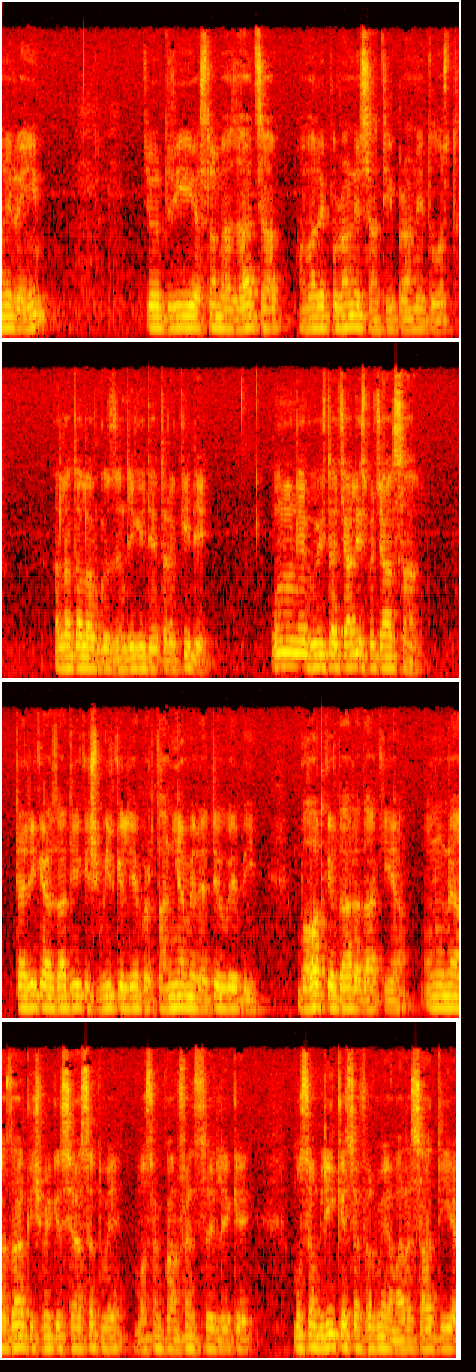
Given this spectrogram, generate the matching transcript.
रहीम। चौधरी असलम आज़ाद साहब, हमारे पुराने साथी, पुराने दोस्त, अल्लाह ताला उनको ज़िंदगी दे, तरक्की दे। उन्होंने गुज्त चालीस पचास साल तहरीक आज़ादी कश्मीर के लिए बरतानिया में रहते हुए भी बहुत किरदार अदा किया। उन्होंने आज़ाद कश्मीर की सियासत में मुस्लिम कॉन्फ्रेंस से लेके मुस्लिम लीग के सफ़र में हमारा साथ दिया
